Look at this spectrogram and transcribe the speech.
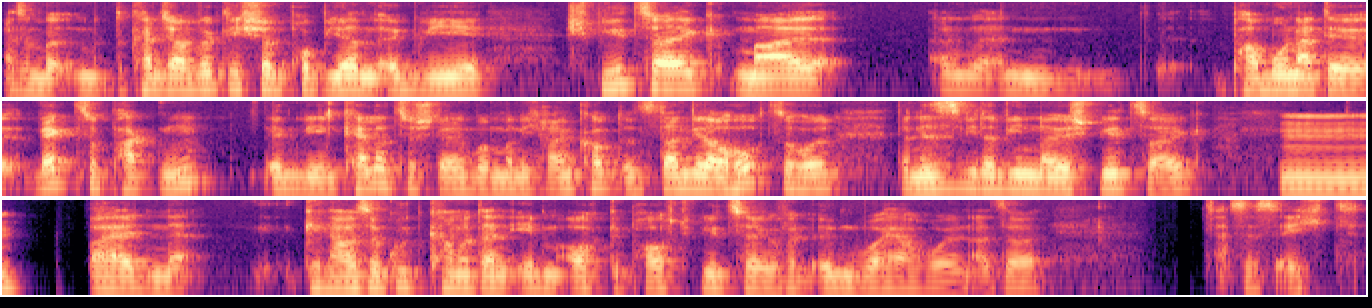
Also, du kannst ja auch wirklich schon probieren, irgendwie Spielzeug mal 'n 'n paar Monate wegzupacken, irgendwie in 'n Keller zu stellen, wo man nicht rankommt und es dann wieder hochzuholen, dann ist es wieder wie 'n neues Spielzeug. Mhm. Weil, genauso gut kann man dann eben auch Gebrauchtspielzeuge von irgendwoher holen. Also, das ist echt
